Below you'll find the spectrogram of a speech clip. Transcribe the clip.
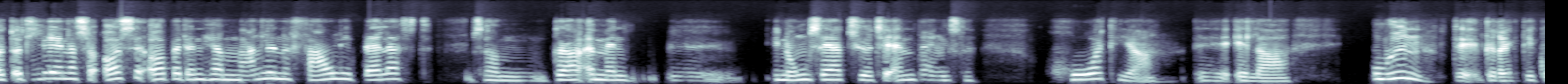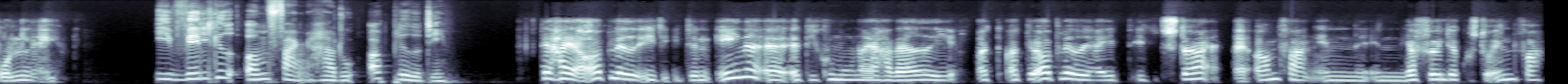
Og det læner sig også op af den her manglende faglige ballast, som gør, at man øh, i nogle sager tyr til anbringelse hurtigere øh, eller uden det, det rigtige grundlag. I hvilket omfang har du oplevet det? Det har jeg oplevet i, i den ene af, af de kommuner, jeg har været i, og, og det oplevede jeg i, i et større omfang, end, end jeg følte, jeg kunne stå indenfor.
